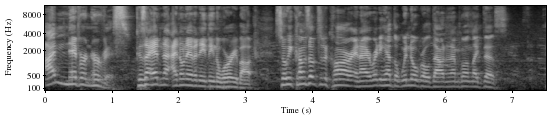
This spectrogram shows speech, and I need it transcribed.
I'm never nervous because I have not, I don't have anything to worry about. So he comes up to the car and I already have the window rolled down and I'm going like this.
